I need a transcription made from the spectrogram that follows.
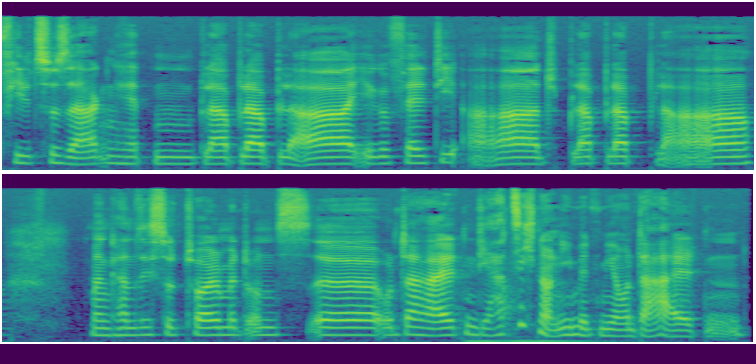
viel zu sagen hätten, bla bla bla, ihr gefällt die Art, bla bla bla. Man kann sich so toll mit uns äh, unterhalten. Die hat sich noch nie mit mir unterhalten.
